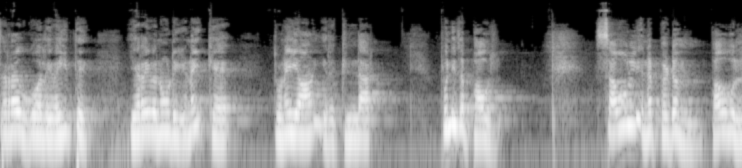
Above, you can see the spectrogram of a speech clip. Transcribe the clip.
திறவுகோலை வைத்து இறைவனோடு இணைக்க துணையாக இருக்கின்றார் புனித பவுல். சவுல் எனப்படும் பவுல்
